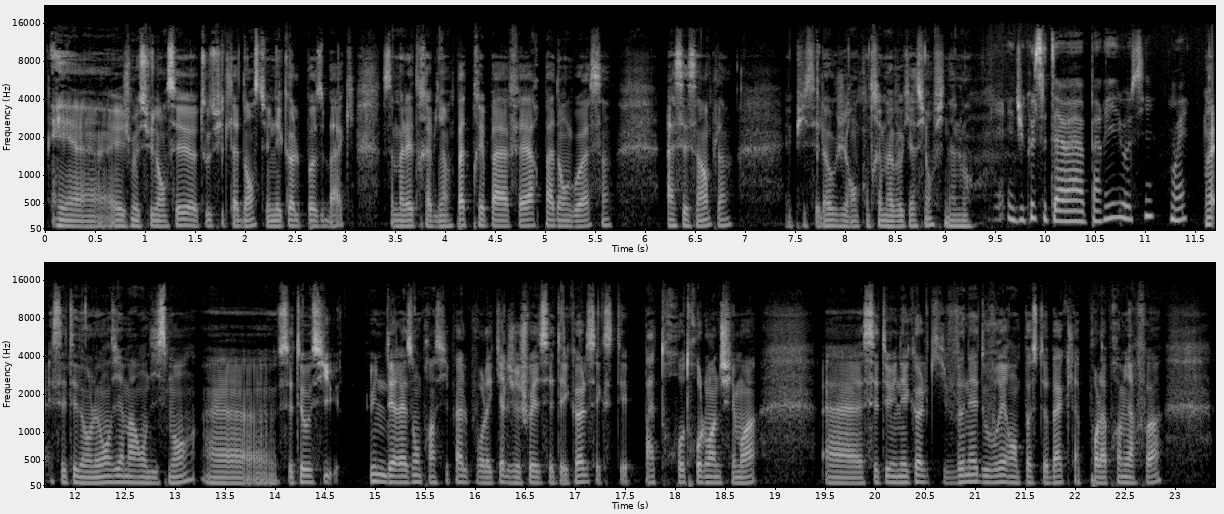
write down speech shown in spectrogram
euh, et, je me suis lancé euh, tout de suite là-dedans. C'était une école post-bac. Ça m'allait très bien. Pas de prépa à faire, pas d'angoisse. Assez simple. Et puis c'est là où j'ai rencontré ma vocation finalement. Et du coup, c'était à Paris aussi? Ouais. Ouais, c'était dans le 11e arrondissement. Euh, c'était aussi une des raisons principales pour lesquelles j'ai choisi cette école, c'est que c'était pas trop trop loin de chez moi. c'était une école qui venait d'ouvrir en post-bac pour la première fois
